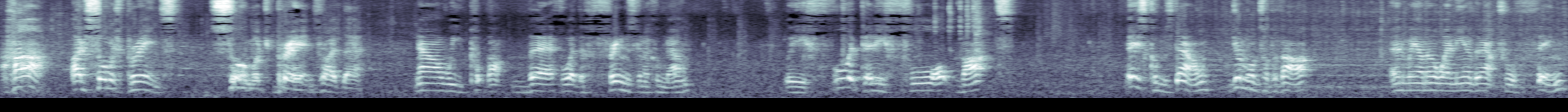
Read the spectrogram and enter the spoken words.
Aha. I have so much brains. So much brains right there. Now we put that there for where the thing's going to come down. We flippity flop that. This comes down. Jump on top of that. And we are nowhere near the actual thing.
